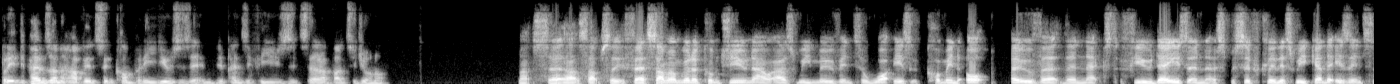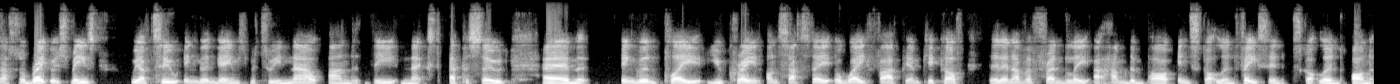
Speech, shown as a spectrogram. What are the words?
But it depends on how Vincent Kompany uses it, and it depends if he uses it to their advantage or not. That's uh, that's absolutely fair, Sam. I'm going to come to you now as we move into what is coming up over the next few days, and uh, specifically this weekend. It is international break, which means we have two England games between now and the next episode. Um, England play Ukraine on Saturday away, 5 pm kickoff. They then have a friendly at Hampden Park in Scotland, facing Scotland on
